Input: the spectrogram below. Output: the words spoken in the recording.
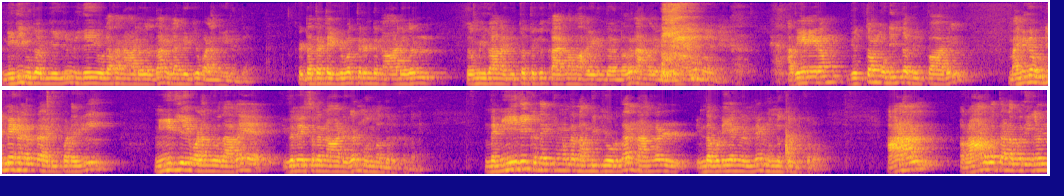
நிதி உதவியையும் இதே உலக நாடுகள் தான் இலங்கைக்கு வழங்கியிருந்தது. கிட்டத்தட்ட இருபத்தி ரெண்டு நாடுகள் மீதான யுத்தத்துக்கு காரணமாக இருந்தது என்பதை நாங்கள் எல்லோரும் அதே நேரம் யுத்தம் முடிந்த பிற்பாடு மனித உரிமைகள் என்ற அடிப்படையில் நீதியை வழங்குவதாக இதிலே சில நாடுகள் முன்வந்திருக்கின்றன. இந்த நீதி கிடைக்கும் என்ற நம்பிக்கையோடு தான் நாங்கள் இந்த விடயங்களிலே முன்னுக்கு நிற்கிறோம். ஆனால் இராணுவ தளபதிகள்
